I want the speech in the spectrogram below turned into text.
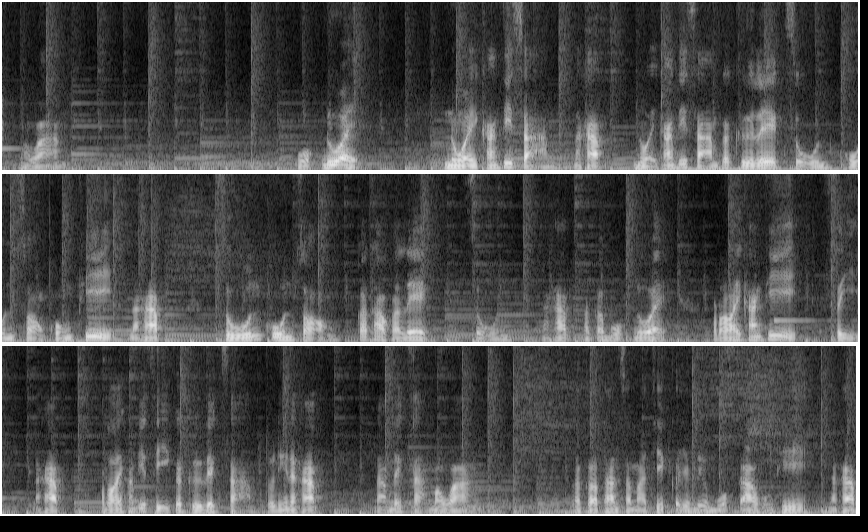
6 มาวางบวกด้วยหน่วยครั้งที่3นะครับหน่วยครั้งที่ 3 ก็คือเลข 0 คูณ 2 คงที่นะครับ0คูณ 2 ก็เท่ากับเลข0นะครับแล้วก็บวกด้วยร้อยครั้งที่4นะครับร้อยครั้งที่ 4 ก็คือเลข 3 ตัวนี้นะครับนำเลข 3 มาวาง แล้วก็ท่านสมาชิกก็อย่าลืมบวก 9 คงที่นะครับ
